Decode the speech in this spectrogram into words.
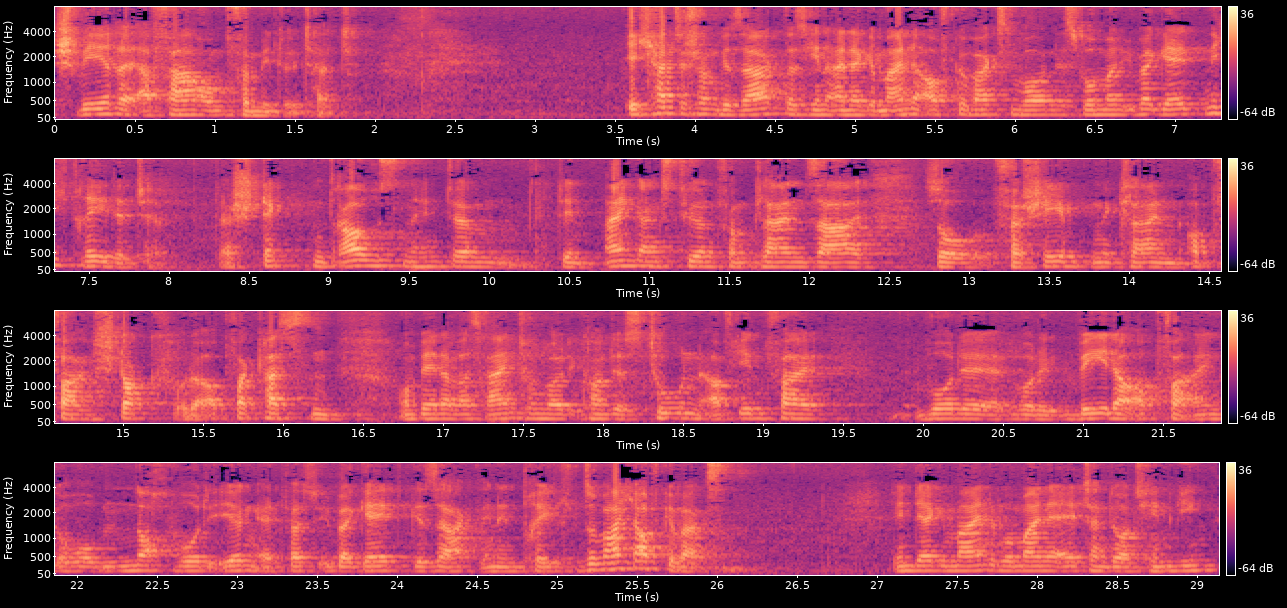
schwere Erfahrung vermittelt hat. Ich hatte schon gesagt, dass ich in einer Gemeinde aufgewachsen worden ist, wo man über Geld nicht redete. Da steckten draußen hinter den Eingangstüren vom kleinen Saal so verschämt einen kleinen Opferstock oder Opferkasten und wer da was reintun wollte, konnte es tun. Auf jeden Fall wurde, wurde weder Opfer eingehoben, noch wurde irgendetwas über Geld gesagt in den Predigten. So war ich aufgewachsen. In der Gemeinde, wo meine Eltern dorthin gingen,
